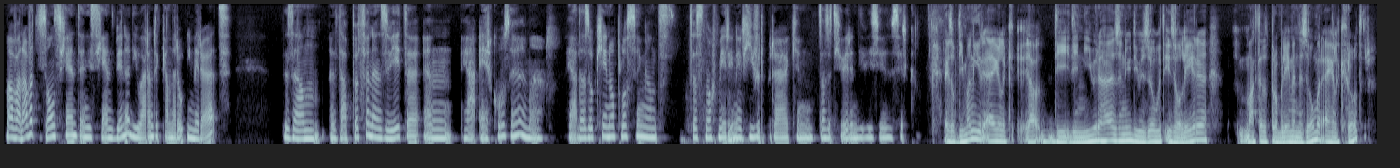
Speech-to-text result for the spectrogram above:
Maar vanaf het die zon schijnt en die schijnt binnen, die warmte kan daar ook niet meer uit. Dus dan is dat puffen en zweten en ja, airco's. Hè. Maar ja, dat is ook geen oplossing, want dat is nog meer energieverbruik en dan zit je weer in die vicieuze cirkel. Is op die manier eigenlijk ja, die, die nieuwere huizen nu, die we zo goed isoleren, maakt dat het probleem in de zomer eigenlijk groter?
